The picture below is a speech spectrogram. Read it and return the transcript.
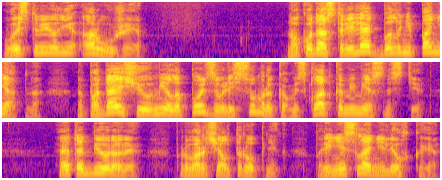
выставили оружие. Но куда стрелять было непонятно. Нападающие умело пользовались сумраком и складками местности. «Это бюреры», — проворчал тропник. «Принесла нелегкая.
